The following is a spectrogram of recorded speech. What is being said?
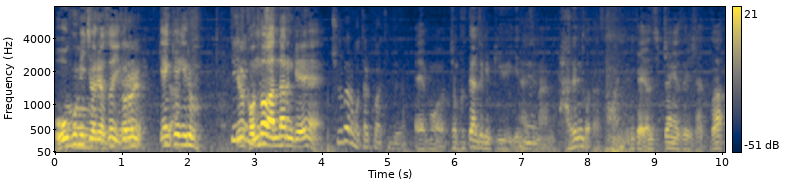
오금이 어, 저려서 이거를 네. 깽깽이로 뛰지 이걸 건너간다는 게 출발을 못할 것 같은데요. 예, 뭐, 좀 극단적인 비유이긴 네. 하지만, 다른 거다, 상황이. 그러니까 연습장에서의 샷과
